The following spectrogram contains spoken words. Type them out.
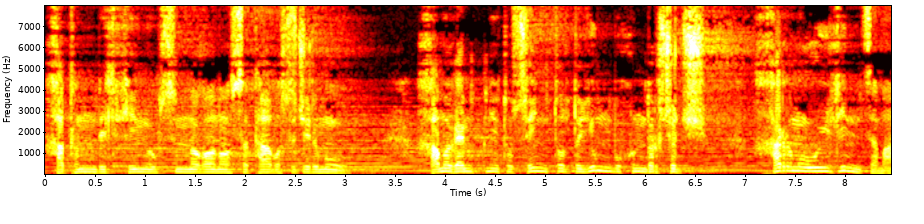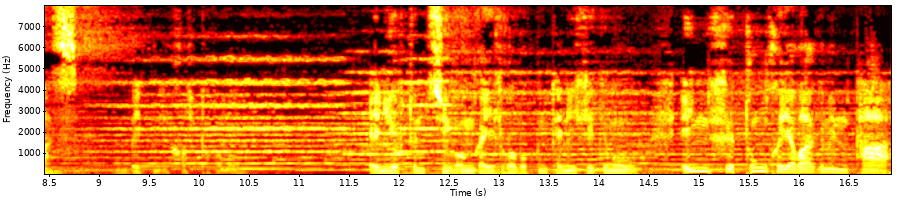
Хатан дэлхийн өвсөн ногооноос та босож ирэм үү? Хамаг амтны тусын тулд юм бүхэнд оршиж харм үйлийн замаас бидний холтгом уу? Энэ ертөнцийн өнгө аялгаа бүхэн таны хэг юм уу? Инх тунх явааг минь та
